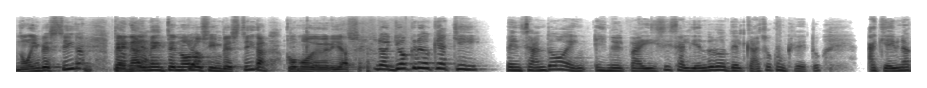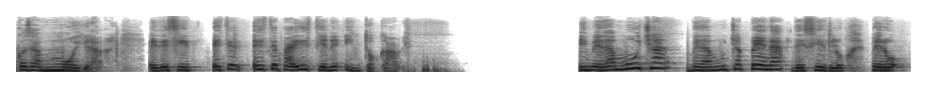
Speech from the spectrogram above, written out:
No investigan. Penalmente no yo- los investigan como debería ser. No, yo creo que aquí, pensando en, en el país y saliéndonos del caso concreto, aquí hay una cosa muy grave. Es decir, este, este país tiene intocable. Y me da mucha, me da mucha pena decirlo, pero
